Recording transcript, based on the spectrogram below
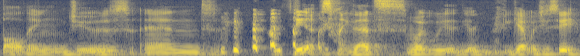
balding Jews, and see us like that's what we you get what you see.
